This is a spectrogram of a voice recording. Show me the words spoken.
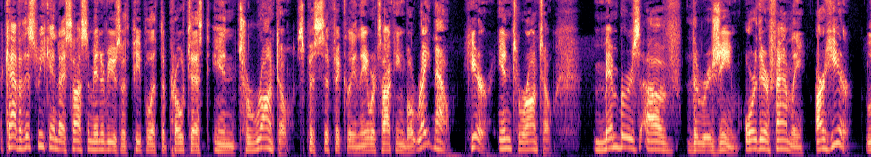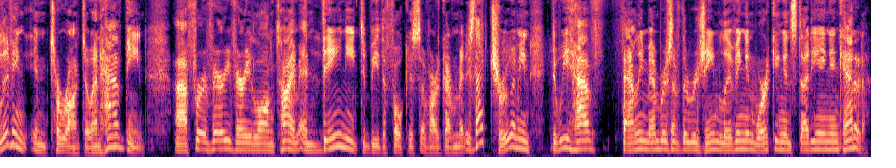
Kaveh, this weekend I saw some interviews with people at the protest in Toronto specifically, and they were talking about right now, here in Toronto, members of the regime or their family are here living in Toronto and have been uh, for a very, very long time, and they need to be the focus of our government. Is that true? I mean, do we have family members of the regime living and working and studying in Canada?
